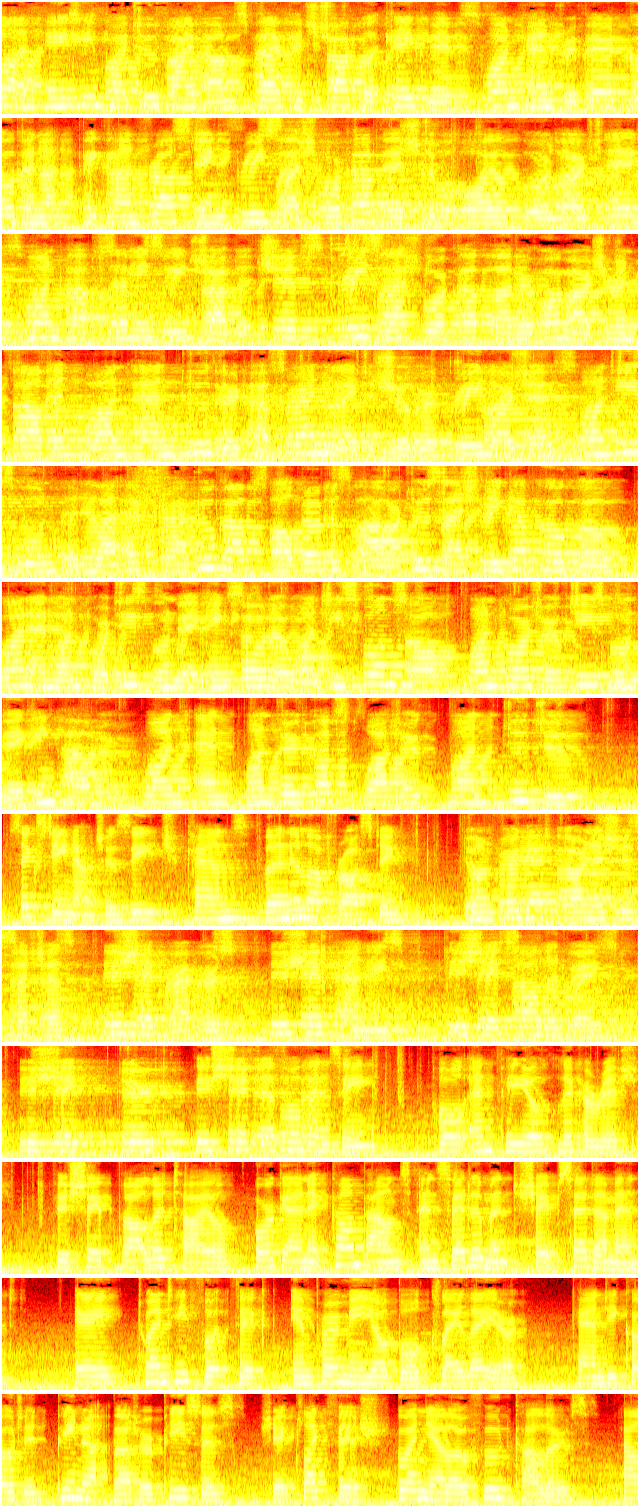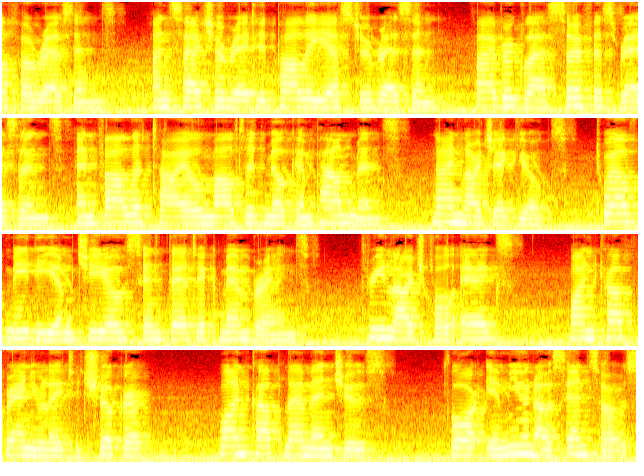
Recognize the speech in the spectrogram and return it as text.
One 18.25 ounce packaged chocolate cake mix, 1 can prepared coconut pecan frosting, 3 slash 4 cup vegetable oil, 4 large eggs, 1 cup semi-sweet chocolate chips, 3 slash 4 cup butter or margarine, softened 1 and 2 third cups granulated sugar, 3 large eggs, 1 teaspoon vanilla extract, 2 cups all-purpose flour, 2 slash 3 cup cocoa, 1 and 1 4 teaspoon baking soda, 1 teaspoon salt, 1 quarter of teaspoon baking powder, 1 and 1 third cups water, 1 2 2, 16 ounces each, cans, vanilla frosting. Don't forget garnishes such as fish-shaped crackers, fish-shaped candies, fish-shaped solid waste, fish-shaped dirt, fish-shaped ethyl benzene, pull and peel licorice, fish-shaped volatile, organic compounds and sediment-shaped sediment, a 20-foot thick impermeable clay layer, candy-coated peanut butter pieces shaped like fish, and yellow food colors, alpha resins, unsaturated polyester resin, fiberglass surface resins, and volatile malted milk impoundments, 9 large egg yolks, 12 medium geosynthetic membranes, 3 large whole eggs, 1 cup granulated sugar, 1 cup lemon juice, 4 immunosensors,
